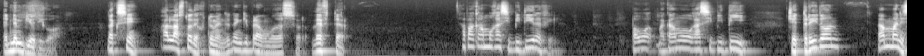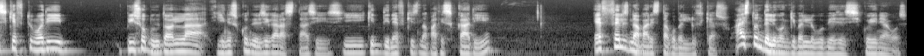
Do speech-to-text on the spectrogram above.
δεν είναι ποιοτικό. Εντάξει, αλλά στο δεχτούμε, δεν είναι Κύπρια κομμοδόσφαιρο. Δεύτερο, θα πάω κάνω γασιπιτή ρε φίλε. Πάω να κάνω γασιπιτή. Και τρίτον, άμα σκέφτομαι ότι πίσω από τούτα όλα γεννήσκονται οι καταστάσεις ή κινδυνεύκεις να πάθεις κάτι, δεν θέλεις να πάρεις τα κοπελούθια σου. Άις τον τελικό κυπέλλο που πιέσεις εσύ, οικογενειακός.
